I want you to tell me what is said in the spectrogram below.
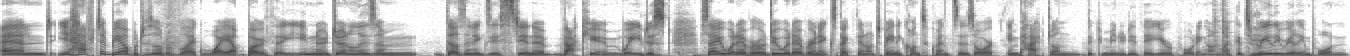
And you have to be able to sort of, like, weigh up both. Uh, you know, journalism doesn't exist in a vacuum where you mm-hmm. just say whatever or do whatever and expect there not to be any consequences or impact on the community that you're reporting on. Like, it's Yeah. really, really important.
